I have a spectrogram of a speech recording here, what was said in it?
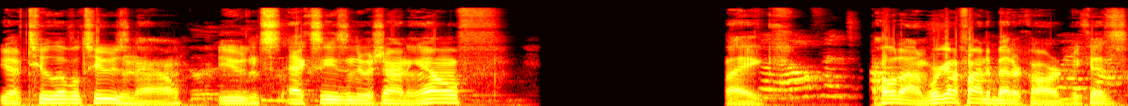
You have two level twos now. You can into a Shining Elf. Like, hold on. We're going to find a better card because,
